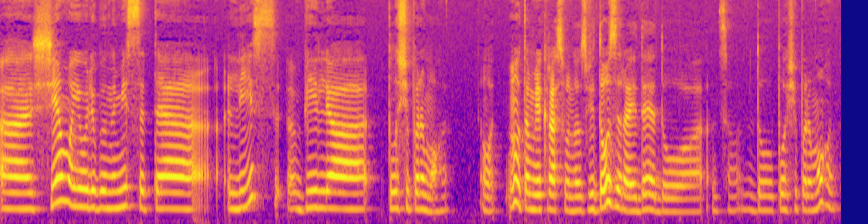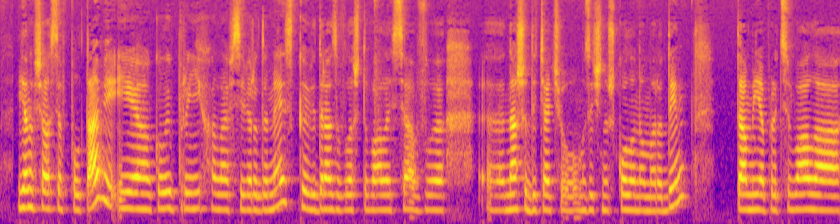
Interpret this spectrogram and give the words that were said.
Е, Ще моє улюблене місце це ліс біля площі перемоги. От. Ну, там якраз воно з від озера йде до, до площі перемоги. Я навчалася в Полтаві, і коли приїхала в Сєвєродонецьк, відразу влаштувалася в е, нашу дитячу музичну школу номер 1 Там я працювала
